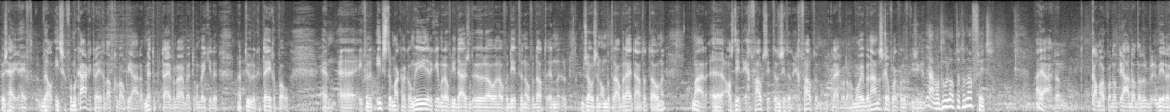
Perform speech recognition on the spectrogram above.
Dus hij heeft wel iets voor elkaar gekregen de afgelopen jaren. Met de Partij van de Arbeid toch een beetje de natuurlijke tegenpool. En eh, ik vind het iets te makkelijk om iedere keer maar over die duizend euro en over dit en over dat. En eh, om zo zijn onbetrouwbaarheid aan te tonen. Maar eh, als dit echt fout zit, dan zit het echt fout. En dan krijgen we nog een mooie bananenschil vlak voor de verkiezingen. Ja, want hoe loopt dat dan af, Frits? Nou ja, dan kan ook wel dat, ja, dat er weer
